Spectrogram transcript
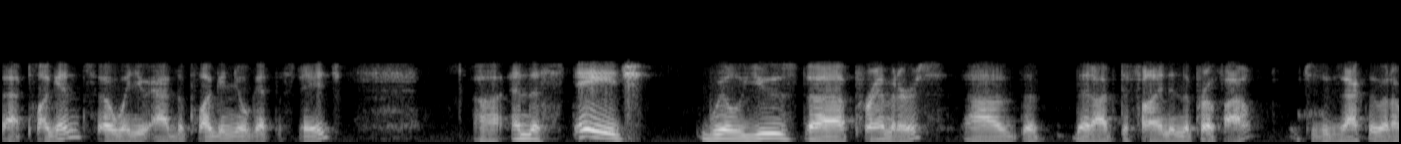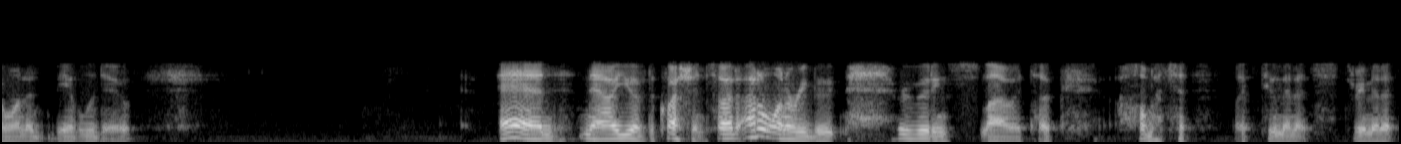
that plugin. So when you add the plugin, you'll get the stage. Uh, and the stage will use the parameters uh, the, that I've defined in the profile, which is exactly what I want to be able to do. And now you have the question. So I, I don't want to reboot. Rebooting's slow. It took a whole bunch of, like two minutes, three minutes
